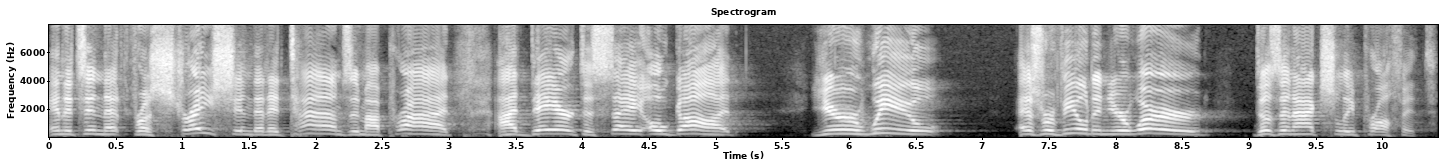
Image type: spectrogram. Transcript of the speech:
And it's in that frustration that at times in my pride, I dare to say, Oh God, your will, as revealed in your word, doesn't actually profit.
